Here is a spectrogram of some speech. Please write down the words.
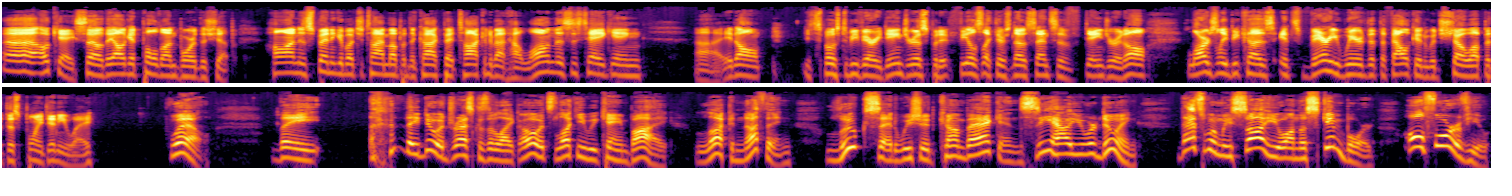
Uh, okay, so they all get pulled on board the ship. Han is spending a bunch of time up in the cockpit talking about how long this is taking. Uh, it all it's supposed to be very dangerous, but it feels like there's no sense of danger at all. Largely because it's very weird that the Falcon would show up at this point anyway. Well, they they do address because they're like, "Oh, it's lucky we came by. Luck nothing. Luke said we should come back and see how you were doing. That's when we saw you on the skim board, all four of you,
